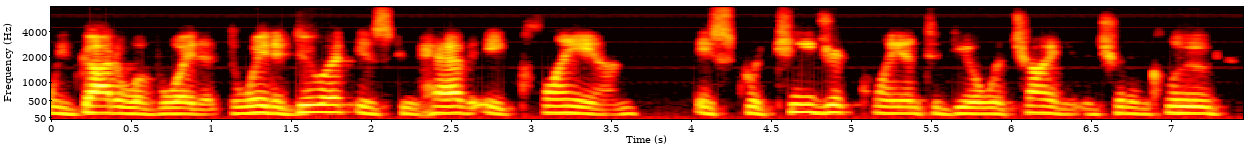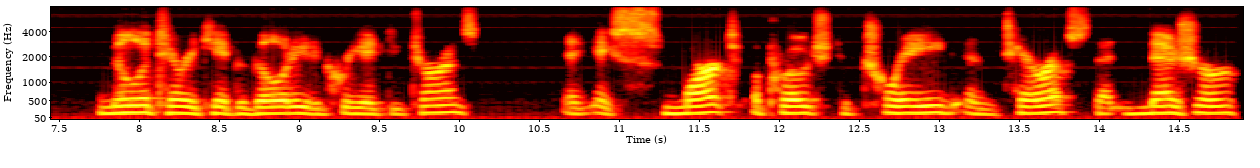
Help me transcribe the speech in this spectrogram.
We've got to avoid it. The way to do it is to have a plan, a strategic plan to deal with China. It should include military capability to create deterrence, and a smart approach to trade and tariffs that measure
